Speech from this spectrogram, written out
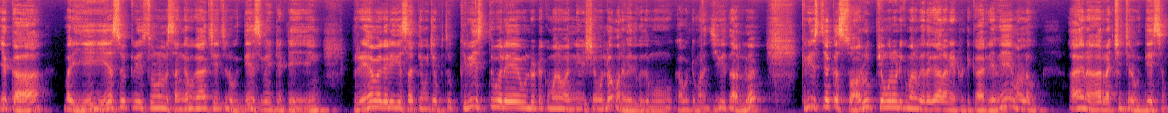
ఈ యొక్క మరి యేసుక్రీస్తువులను సంఘముగా చేర్చిన ఉద్దేశం ఏంటంటే ప్రేమ కలిగి సత్యము చెబుతూ క్రీస్తువులే ఉండుటకు మనం అన్ని విషయంలో మనం ఎదుగుదాము. కాబట్టి మన జీవితాల్లో క్రీస్తు యొక్క స్వారూప్యములోనికి మనం ఎదగాలనేటువంటి కార్యమే మనలో ఆయన రక్షించిన ఉద్దేశం.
